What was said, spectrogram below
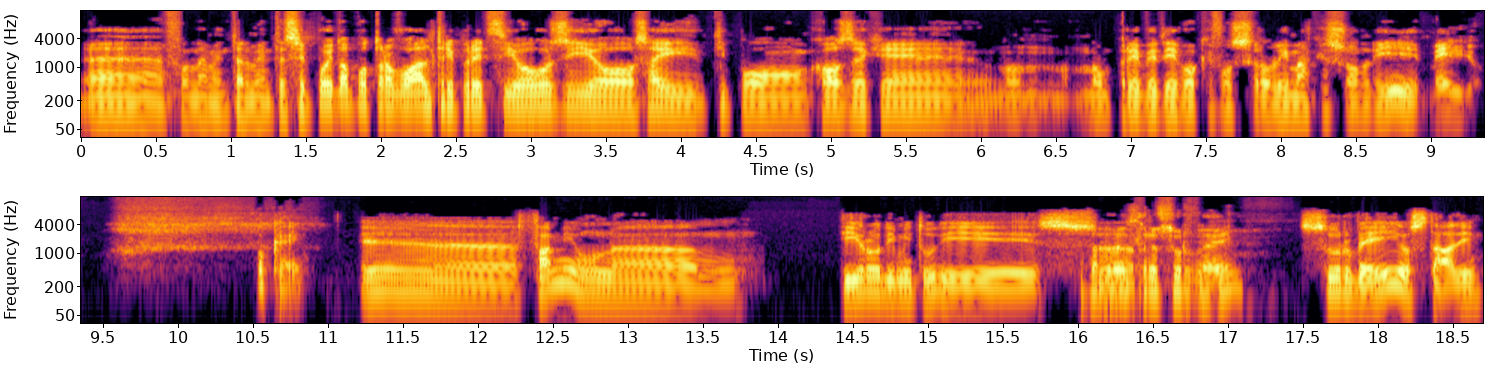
eh, fondamentalmente. Se poi dopo trovo altri preziosi o sai, tipo cose che non, non prevedevo che fossero lì ma che sono lì, meglio. Ok, eh, fammi un um, tiro, dimmi tu, di sur- essere survey. survey o study.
